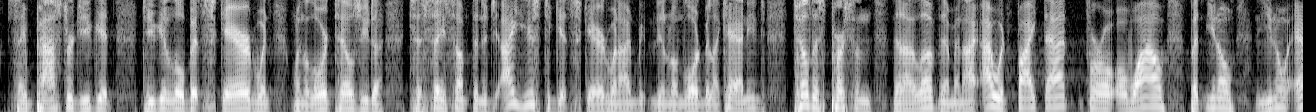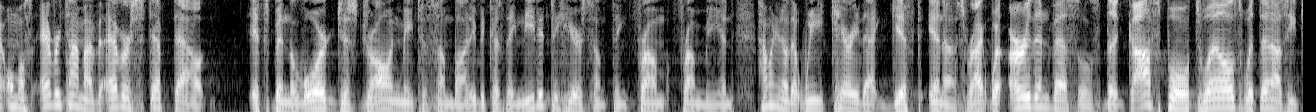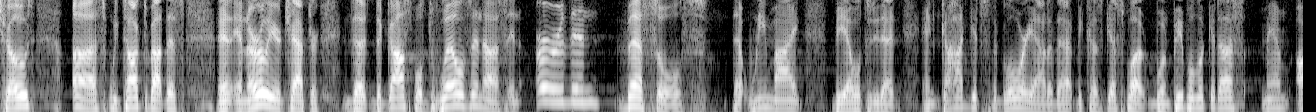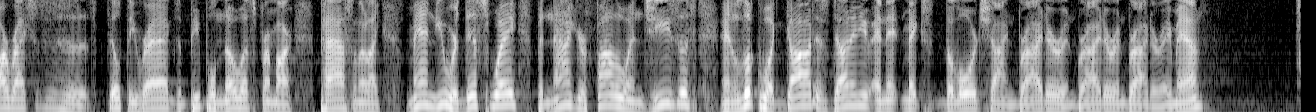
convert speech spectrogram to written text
Say, Pastor, do you get do you get a little bit scared when, when the Lord tells you to, to say something? To, I used to get scared when I you know the Lord would be like, Hey, I need to tell this person that I love them, and I, I would fight that for a, a while. But you know, you know, almost every time I've ever stepped out, it's been the Lord just drawing me to somebody because they needed to hear something from from me. And how many know that we carry that gift in us, right? We're earthen vessels. The gospel dwells within us. He chose us. We talked about this in an earlier chapter. The the gospel dwells in us in earthen vessels that we might be able to do that. And God gets the glory out of that because guess what? When people look at us, man, our righteousness is filthy rags, and people know us from our past, and they're like, man, you were this way, but now you're following Jesus, and look what God has done in you. And it makes the Lord shine brighter and brighter and brighter. Amen?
